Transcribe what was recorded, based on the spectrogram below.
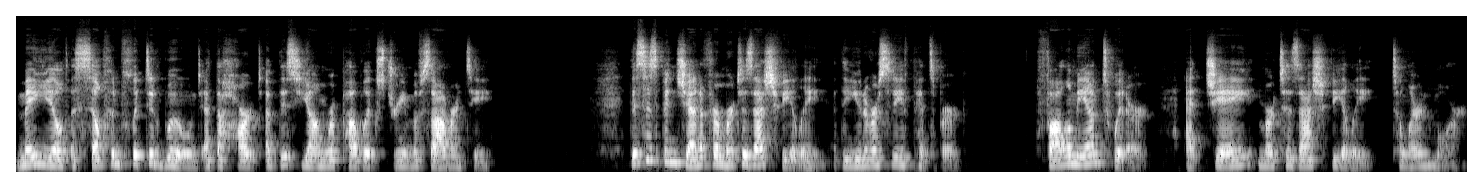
may yield a self inflicted wound at the heart of this young republic's dream of sovereignty. This has been Jennifer Murtazashvili at the University of Pittsburgh. Follow me on Twitter at jmurtazashvili to learn more.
